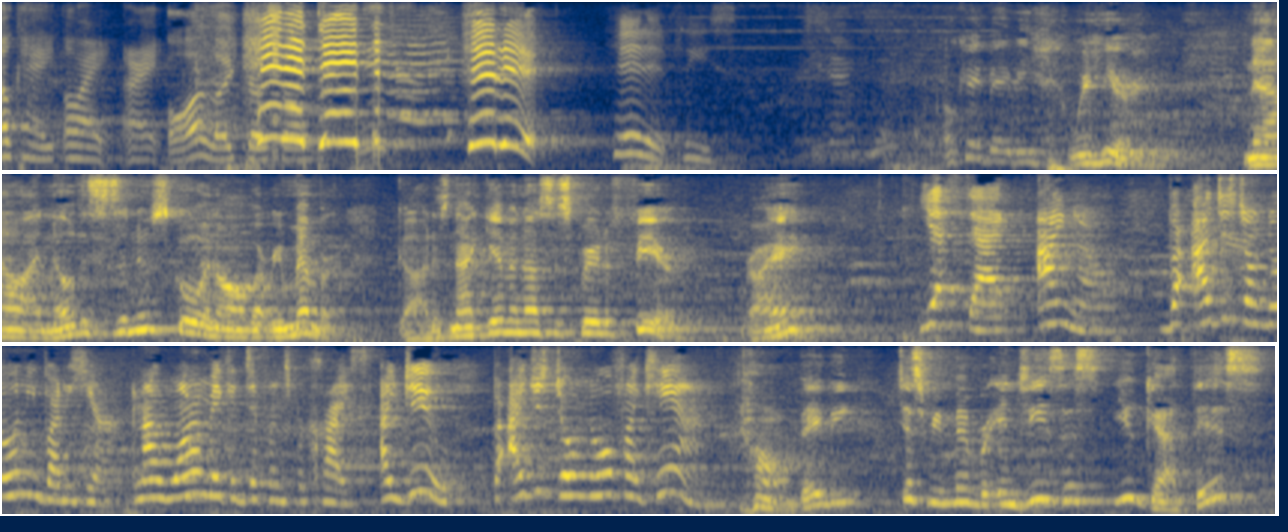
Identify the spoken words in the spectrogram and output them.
Okay, all right, all right. Oh, I like that Hit song. it, DJ. Hit it. Hit it, please. Okay, baby, we're here. Now, I know this is a new school and all, but remember, God has not given us a spirit of fear, right? Yes, Dad, I know. But I just don't know anybody here, and I want to make a difference for Christ. I do, but I just don't know if I can. Oh, baby, just remember, in Jesus, you got this.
